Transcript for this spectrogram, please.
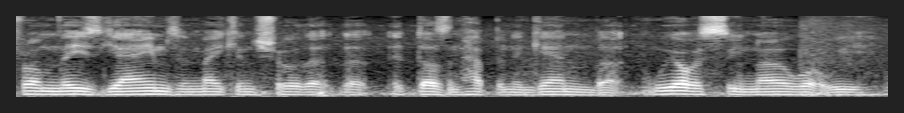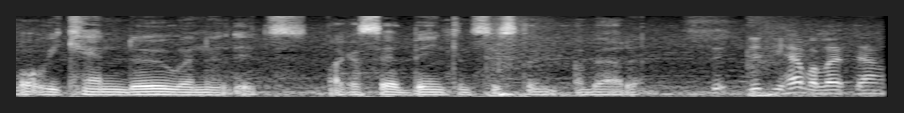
from these games and making sure that, that it doesn't happen again. But we obviously know what we what we can do, and it's like I said, being consistent about it. Did, did you have a letdown?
